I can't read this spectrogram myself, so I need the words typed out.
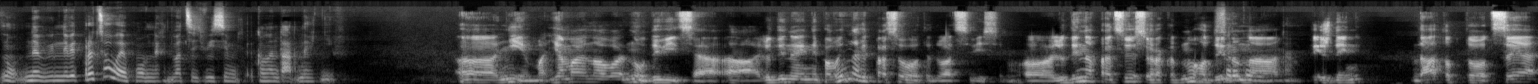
ну не відпрацьовує повних 28 календарних днів. Е, ні, я маю на увазі, ну дивіться, людина і не повинна відпрацьовувати 28. Е, людина працює 41 годину 41, на тиждень. Да? Тобто, це, е,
